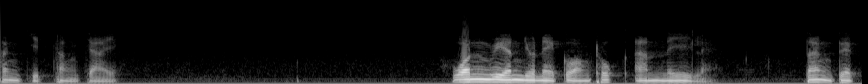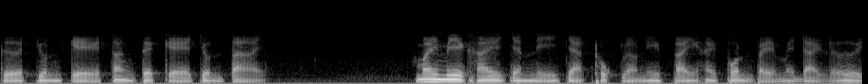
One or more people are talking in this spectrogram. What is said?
ทั้งจิตทั้งใจ วนเวียนอยู่ในกองทุกอันนี้แหละ ตั้งแต่เกิดจนแก่ตั้งแต่แก่จนตาย ไม่มีใครจะหนีจากทุกเหล่านี้ไปให้พ้นไปไม่ได้เลย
